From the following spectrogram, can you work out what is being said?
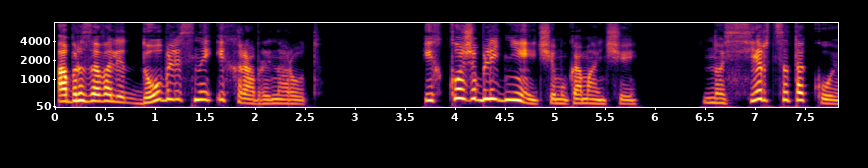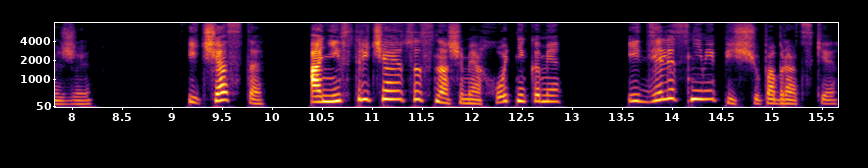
образовали доблестный и храбрый народ. Их кожа бледнее, чем у команчей, но сердце такое же. И часто они встречаются с нашими охотниками и делят с ними пищу по-братски.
